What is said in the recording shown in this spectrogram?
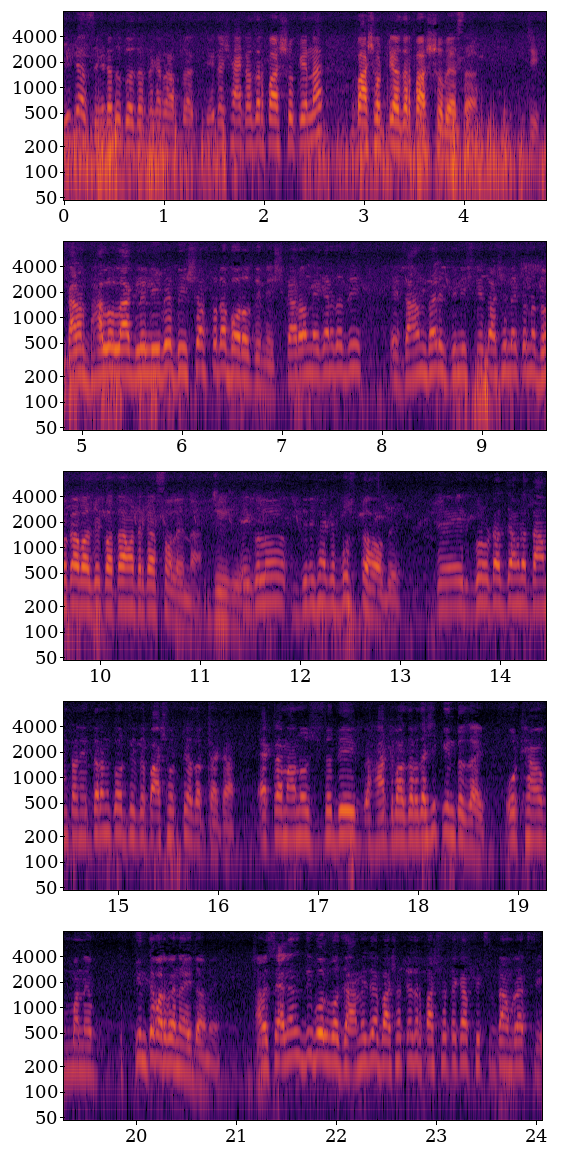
ঠিক আছে? এটা তো টাকা লাভ রাখছি। কেনা বেচা। কারণ ভালো লাগলে নিবে বিশ্বাসটা বড় জিনিস। কারণ এখানে যদি দামধারী জিনিস নিতে আসলে কোনো ধোকাবাজির কথা আমাদের কাছে চলে না। এগুলো জিনিস আগে বুঝতে হবে। যে এই গরুটার যে আমরা দামটা নির্ধারণ করছি যে বাষট্টি হাজার টাকা একটা মানুষ যদি হাট বাজারে দেশে কিনতে যায়। ওর মানে কিনতে পারবে না এই দামে। আমি চ্যালেঞ্জ দিয়ে বলব যে আমি যে বাষট্টি হাজার পাঁচশো টাকা ফিক্সড দাম রাখছি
